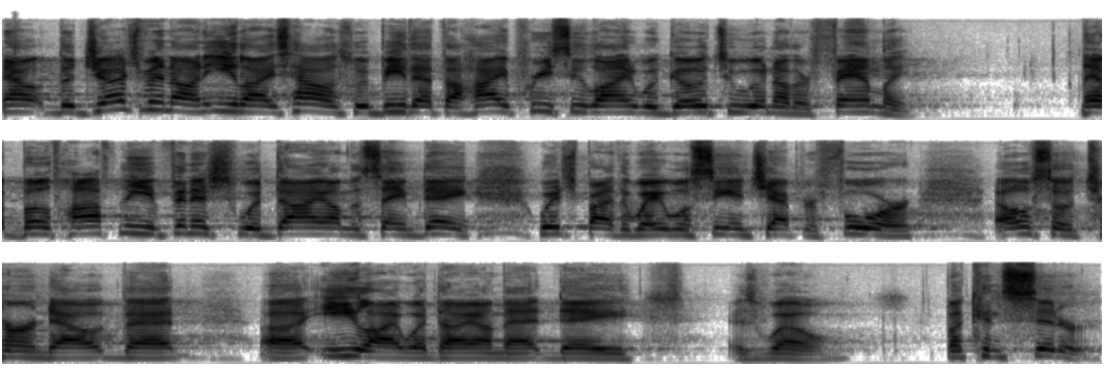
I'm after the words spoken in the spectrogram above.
Now, the judgment on Eli's house would be that the high priestly line would go to another family that both Hophni and Phinehas would die on the same day, which, by the way, we'll see in chapter 4, also turned out that uh, Eli would die on that day as well. But consider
